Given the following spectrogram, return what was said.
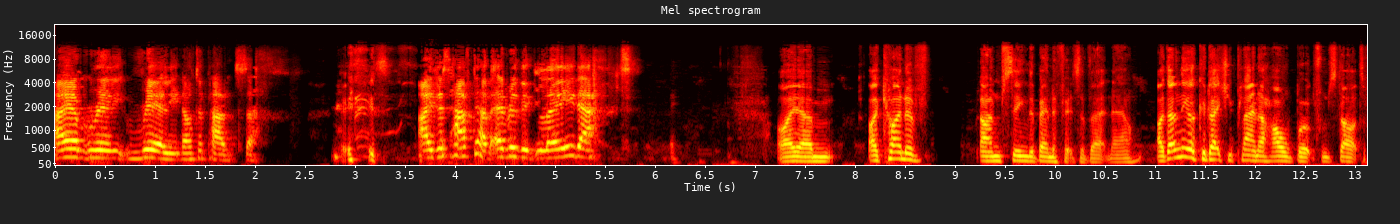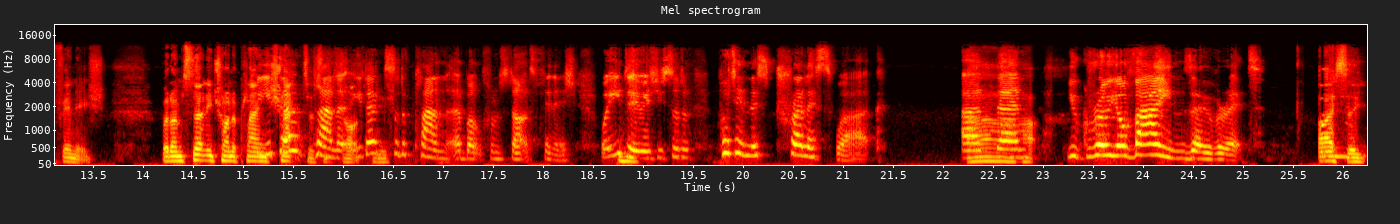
I am really, really not a pantser. I just have to have everything laid out. I um I kind of I'm seeing the benefits of that now. I don't think I could actually plan a whole book from start to finish, but I'm certainly trying to plan you don't plan it. You don't sort of plan a book from start to finish. What you do is you sort of put in this trellis work, and then Ah, you grow your vines over it. I see,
